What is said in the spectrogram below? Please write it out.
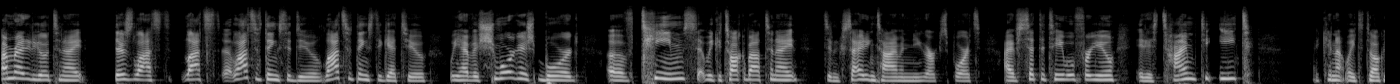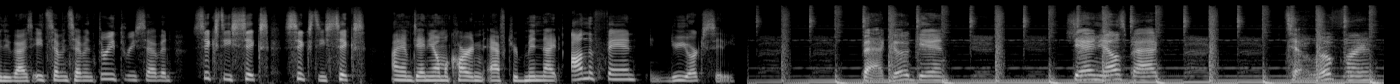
I'm ready to go tonight. There's lots, lots, lots of things to do, lots of things to get to. We have a smorgasbord of teams that we could talk about tonight. It's an exciting time in New York sports. I've set the table for you. It is time to eat. I cannot wait to talk with you guys. 877 337 6666. I am Danielle McCartan after midnight on the fan in New York City. Back again. Danielle's back. Tell a friend.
